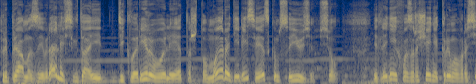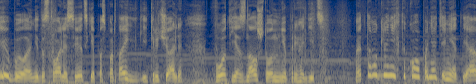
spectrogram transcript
прямо заявляли всегда и декларировали это, что мы родились в Советском Союзе. Все. И для них возвращение Крыма в Россию было, они доставали советские паспорта и, и кричали, вот я знал, что он мне пригодится. Поэтому для них такого понятия нет. Я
